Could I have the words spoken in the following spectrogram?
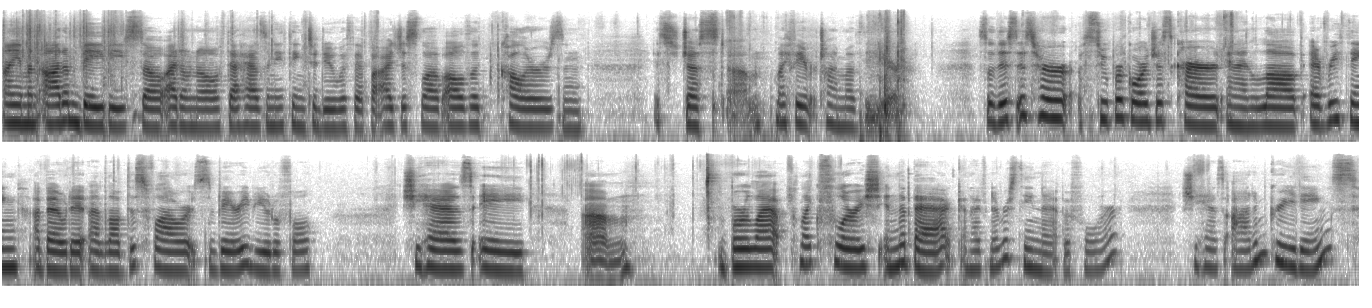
I am an autumn baby, so I don't know if that has anything to do with it, but I just love all the colors, and it's just um, my favorite time of the year. So this is her super gorgeous card, and I love everything about it. I love this flower. It's very beautiful. She has a um, burlap like flourish in the back and I've never seen that before. She has autumn greetings.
